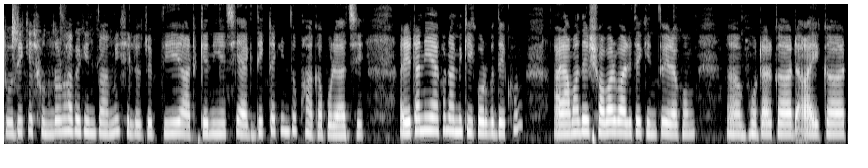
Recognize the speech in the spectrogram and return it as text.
দুদিকে সুন্দরভাবে কিন্তু আমি সেলো টেপ দিয়ে আটকে নিয়েছি। একদিকটা কিন্তু ফাঁকা পড়ে আছে। আর এটা নিয়ে এখন আমি কি করব দেখুন? আর আমাদের সবার বাড়িতে কিন্তু এরকম ভোটার কার্ড, আই কার্ড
